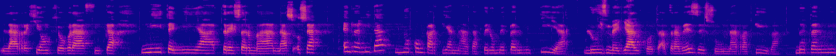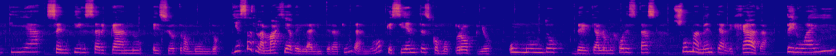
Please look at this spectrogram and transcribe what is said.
la región geográfica, ni tenía tres hermanas, o sea, en realidad no compartía nada, pero me permitía Luis Meyalcott, a través de su narrativa, me permitía sentir cercano ese otro mundo. Y esa es la magia de la literatura, ¿no? Que sientes como propio un mundo del que a lo mejor estás sumamente alejada, pero ahí,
